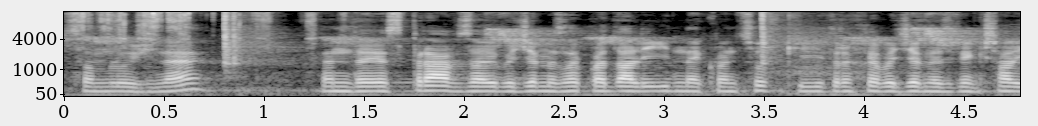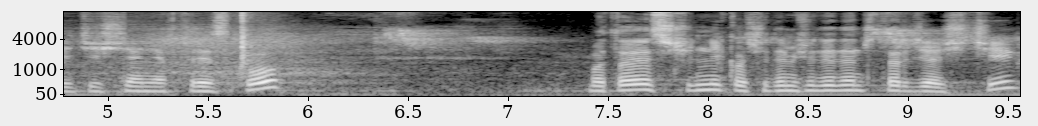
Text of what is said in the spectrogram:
Są luźne. Będę je sprawdzał i będziemy zakładali inne końcówki i trochę będziemy zwiększali ciśnienie wtrysku. Bo to jest silnik o 7140.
